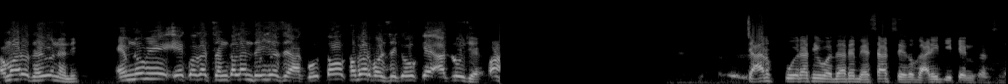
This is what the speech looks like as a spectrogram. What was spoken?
અમારું થયું નથી. એમનું બી એક વખત સંકલન થઈ જશે આખું, તો ખબર પડશે કે ઓકે, આટલું છે. પણ ચાર કોયરાથી વધારે બેસાડશે તો ગાડી ડિટેન કરશે.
